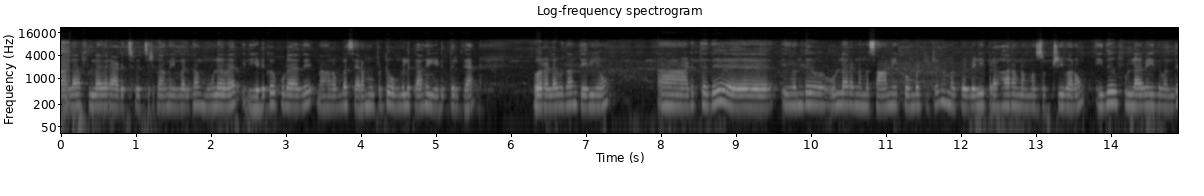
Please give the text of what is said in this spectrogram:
நல்லா ஃபுல்லாக வேறு அடைச்சி வச்சுருக்காங்க. இவர் தான் மூலவர். இது எடுக்கக்கூடாது. நான் ரொம்ப சிரமப்பட்டு உங்களுக்காக எடுத்திருக்கேன். ஓரளவு தான் தெரியும். அடுத்தது இது வந்து உள்ளார நம்ம சாமியை கும்பிட்டுட்டு நம்ம இப்போ வெளி பிரகாரம் நம்ம சுற்றி வரோம். இது ஃபுல்லாகவே இது வந்து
